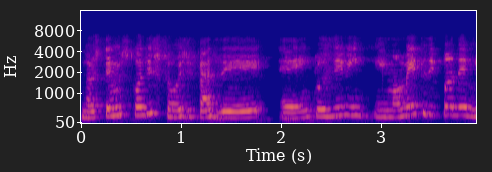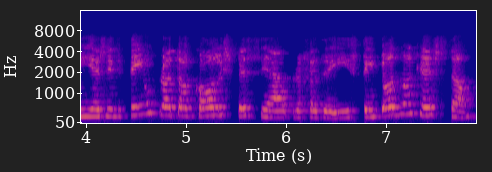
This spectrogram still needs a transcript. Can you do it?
Nós temos condições de fazer, é, inclusive em, em momento de pandemia, a gente tem um protocolo especial para fazer isso, tem toda uma questão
